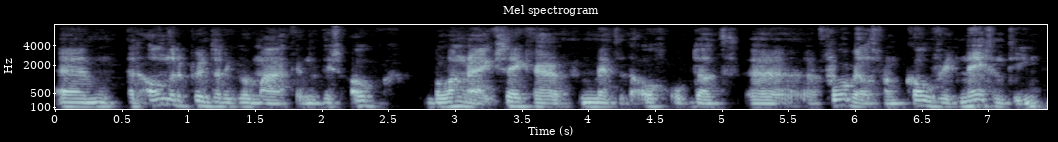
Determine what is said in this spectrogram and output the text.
Um, het andere punt dat ik wil maken, en dat is ook belangrijk, zeker met het oog op dat uh, voorbeeld van COVID-19,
